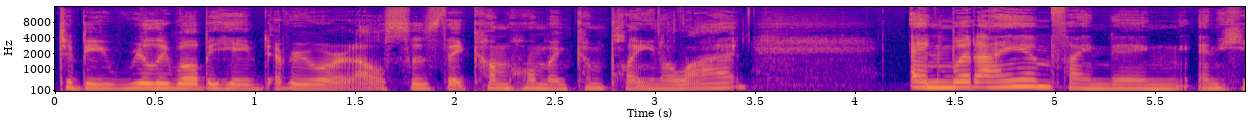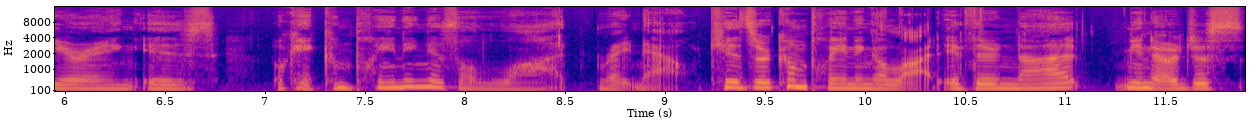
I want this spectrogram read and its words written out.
to be really well behaved everywhere else as they come home and complain a lot. And what I am finding and hearing is okay, complaining is a lot right now. Kids are complaining a lot. If they're not, you know, just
